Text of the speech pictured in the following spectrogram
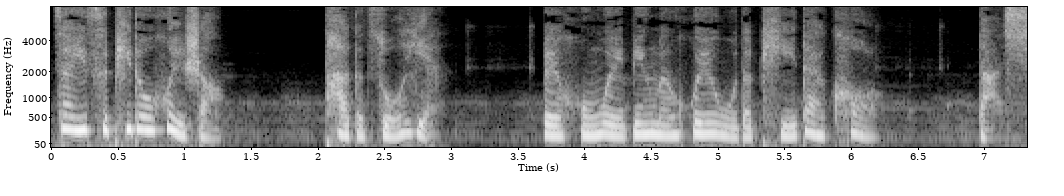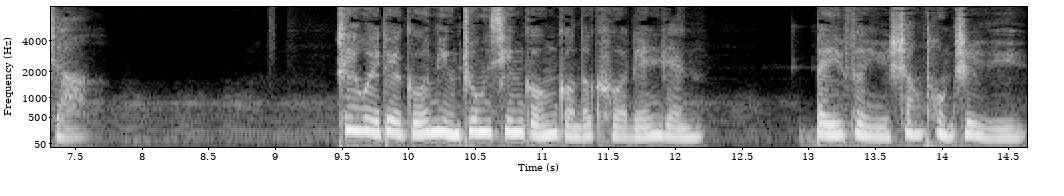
在一次批斗会上，他的左眼被红卫兵们挥舞的皮带扣打瞎了。这位对革命忠心耿耿的可怜人，悲愤与伤痛之余，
